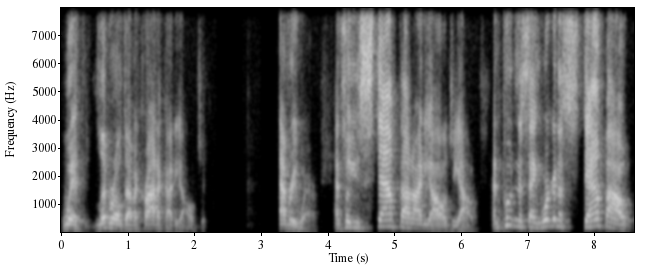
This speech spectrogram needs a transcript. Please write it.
with liberal democratic ideology everywhere. And so you stamp that ideology out. And Putin is saying, we're going to stamp out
